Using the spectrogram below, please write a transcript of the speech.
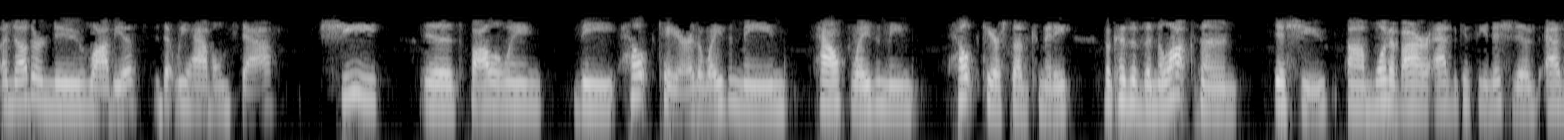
another new lobbyist that we have on staff, she is following the healthcare, the Ways and Means House Ways and Means Healthcare Subcommittee because of the naloxone issue. Um, one of our advocacy initiatives, as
